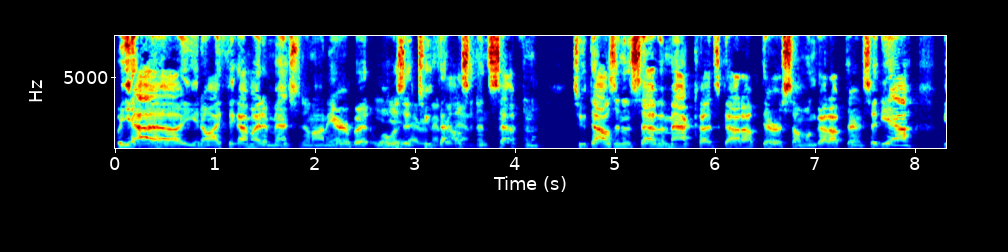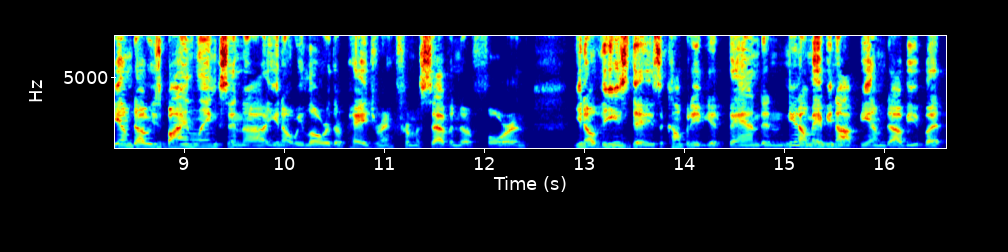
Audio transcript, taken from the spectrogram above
but yeah, uh, you know I think I might have mentioned it on air. But what was it? 2007. 2007, Matt Cutts got up there, or someone got up there and said, "Yeah, BMW's buying links, and uh, you know we lowered their page rank from a seven to a four. And you know these days, a company would get banned, and you know maybe not BMW, but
